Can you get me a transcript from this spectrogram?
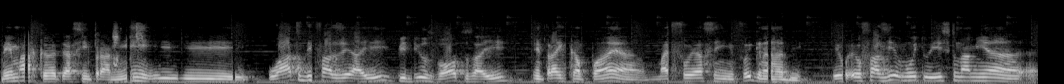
bem marcante assim para mim e, e, o ato de fazer aí, pedir os votos aí, entrar em campanha, mas foi assim, foi grande. Eu, eu fazia muito isso na minha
